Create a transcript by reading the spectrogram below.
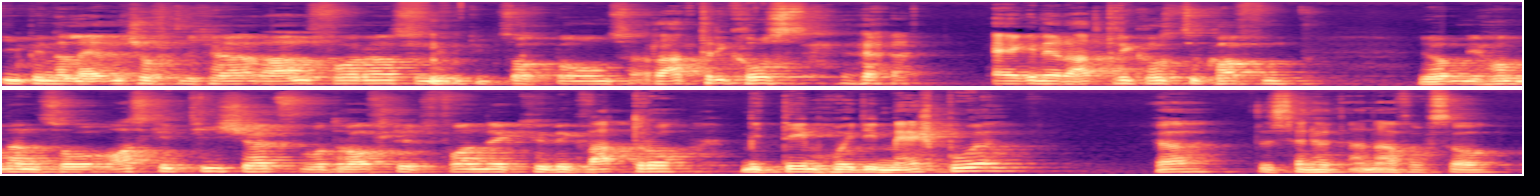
ich bin ein leidenschaftlicher Radlfahrer, somit gibt's auch bei uns Radtrikots, eigene Radtrikots zu kaufen. Ja, wir haben dann so Ausge-T-Shirts, wo drauf steht vorne Cube Quattro, mit dem halt die Maispur. Ja, das sind halt dann einfach so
